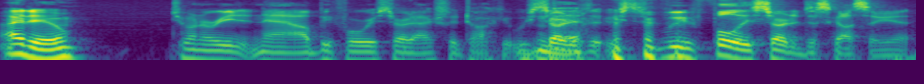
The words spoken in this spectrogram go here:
I do. do you want to read it now before we start actually talking? We started, we fully started discussing it.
